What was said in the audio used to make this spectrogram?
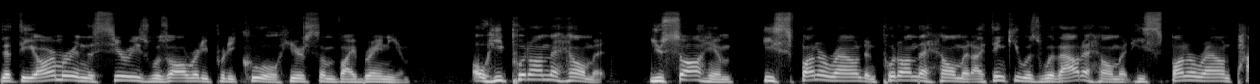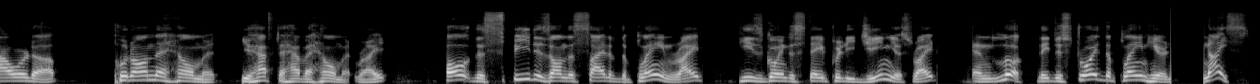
That the armor in the series was already pretty cool. Here's some vibranium. Oh, he put on the helmet. You saw him. He spun around and put on the helmet. I think he was without a helmet. He spun around, powered up, put on the helmet. You have to have a helmet, right? Oh, the speed is on the side of the plane, right? He's going to stay pretty genius, right? And look, they destroyed the plane here. Nice.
